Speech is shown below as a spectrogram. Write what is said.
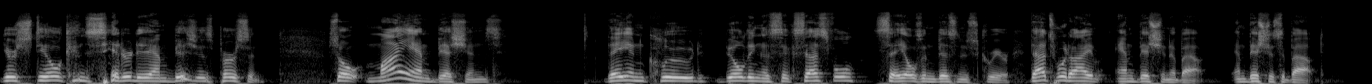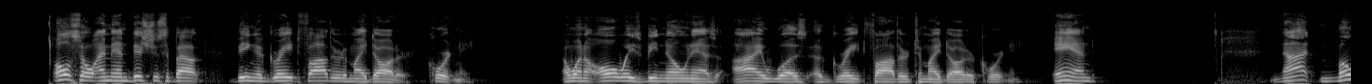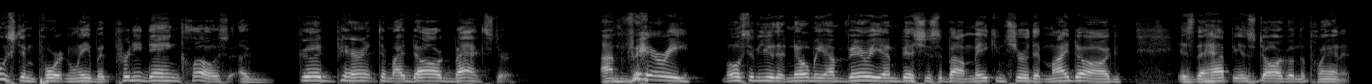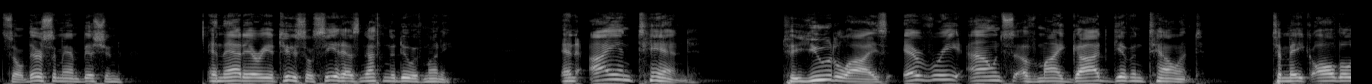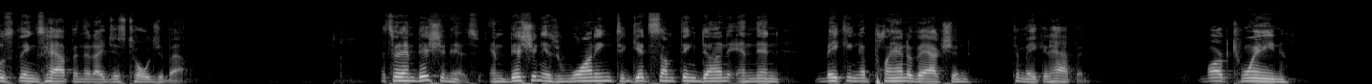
You're still considered an ambitious person. So, my ambitions, they include building a successful sales and business career. That's what I'm ambition about, ambitious about. Also, I'm ambitious about being a great father to my daughter, Courtney. I want to always be known as I was a great father to my daughter, Courtney. And not most importantly, but pretty dang close, a good parent to my dog, Baxter. I'm very, most of you that know me, I'm very ambitious about making sure that my dog is the happiest dog on the planet. So there's some ambition in that area too. So see, it has nothing to do with money. And I intend to utilize every ounce of my God given talent to make all those things happen that I just told you about. That's what ambition is. Ambition is wanting to get something done and then making a plan of action to make it happen. Mark Twain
